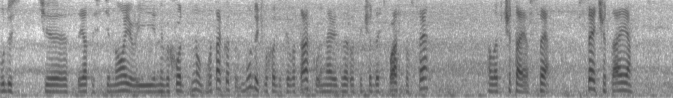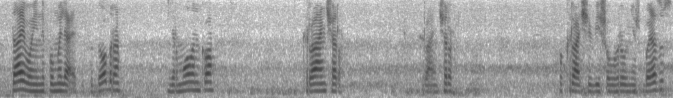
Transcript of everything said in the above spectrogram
будуть е, стояти стіною і не виходити. Ну, отак от будуть виходити в атаку, і навіть зараз, якщо дасть пас, то все. Але читає все. Все читає Тайво і не помиляється. Це добре. Ярмоленко. Кранчер. Кранчер. Покраще війшов в гру, ніж Безус.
